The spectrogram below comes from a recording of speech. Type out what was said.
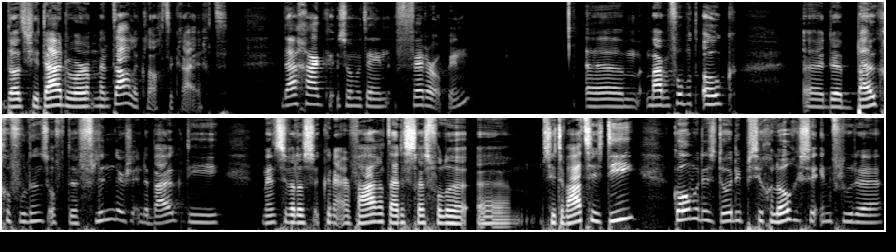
dat je daardoor mentale klachten krijgt. Daar ga ik zo meteen verder op in. Ehm, maar bijvoorbeeld ook uh, de buikgevoelens of de vlinders in de buik die mensen wel eens kunnen ervaren tijdens stressvolle um, situaties, die komen dus door die psychologische invloeden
